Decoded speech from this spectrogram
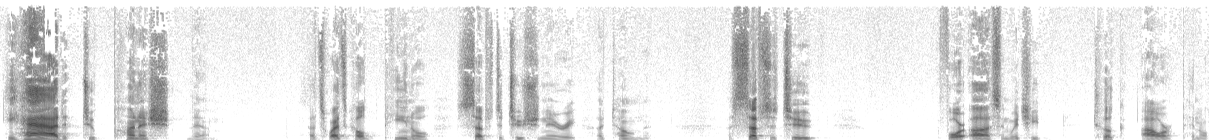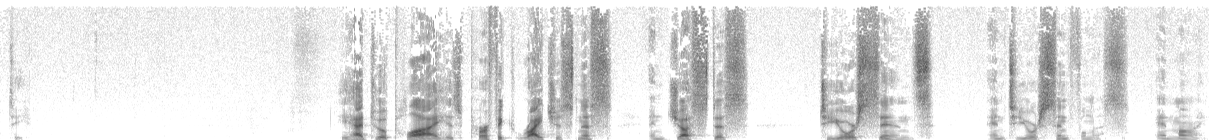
He had to punish them. That's why it's called penal substitutionary atonement. A substitute for us in which he took our penalty. He had to apply his perfect righteousness and justice to your sins and to your sinfulness and mine.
